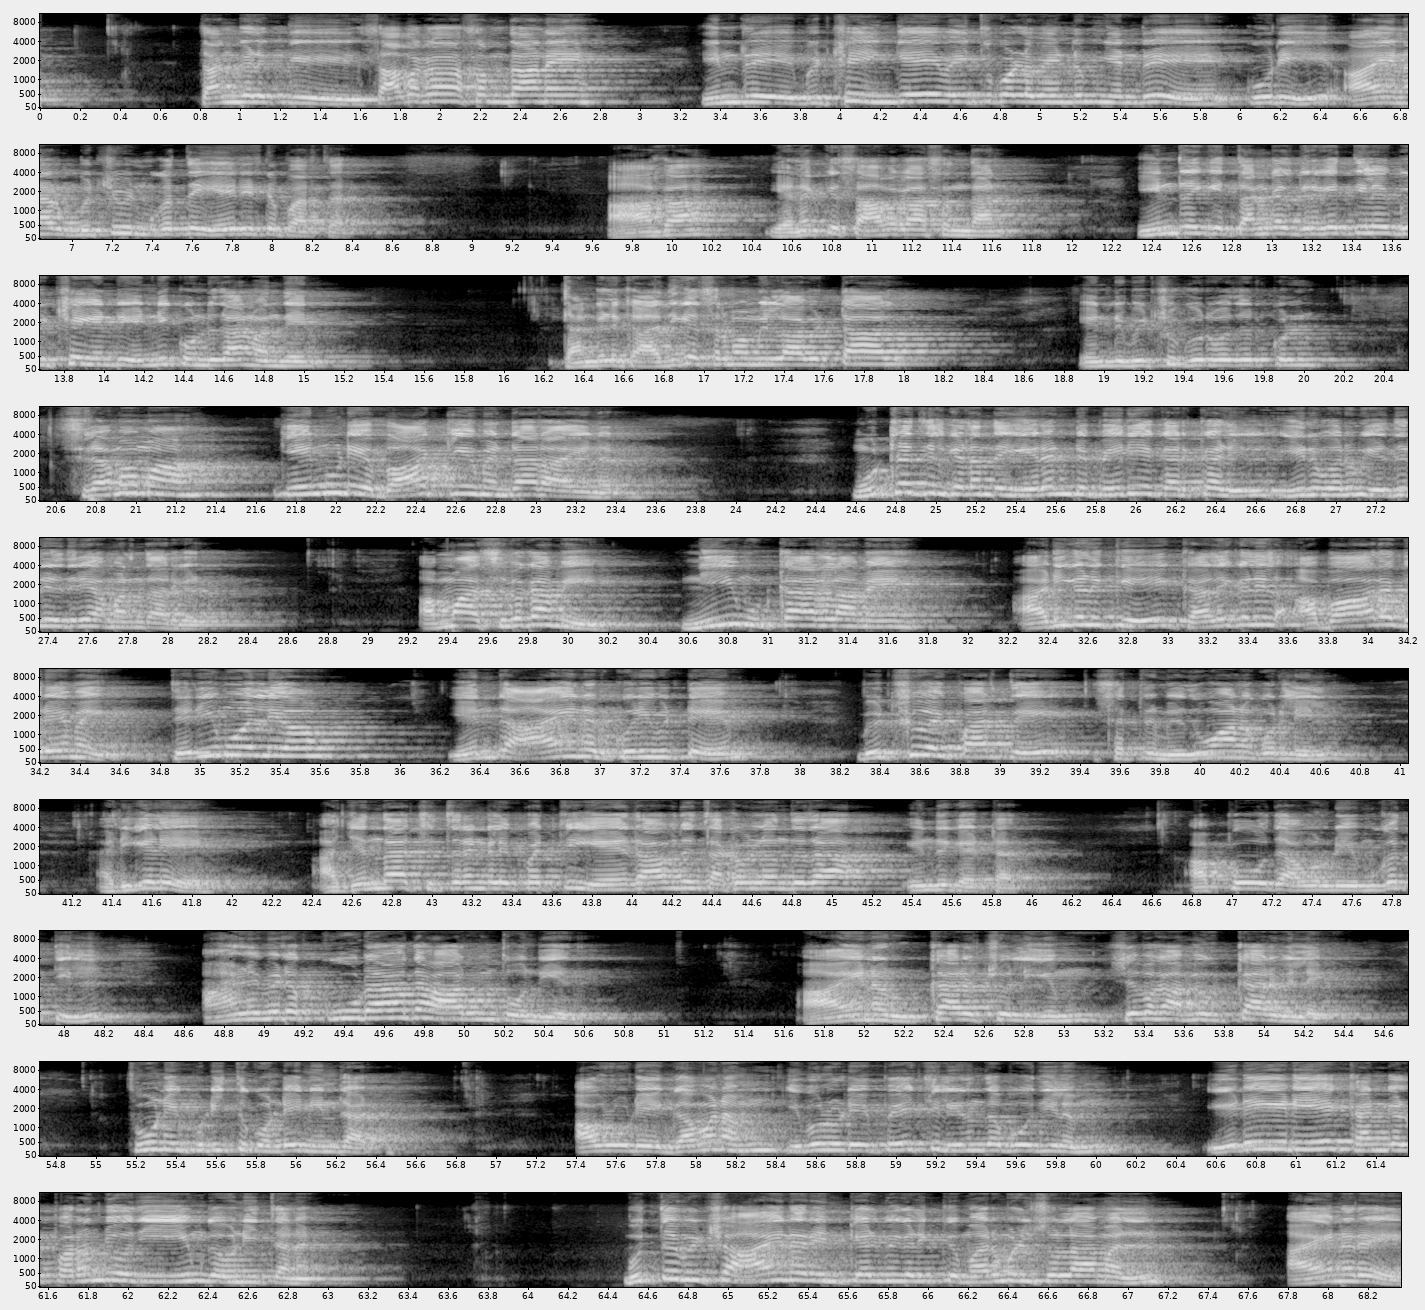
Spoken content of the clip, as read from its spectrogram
தங்களுக்கு சாவகாசம்தானே? இன்று பிட்சை இங்கேயே வைத்துக்கொள்ள வேண்டும் என்று கூறி ஆயனார் பிட்சுவின் முகத்தை ஏறிட்டு பார்த்தார். ஆகா எனக்கு சாவகாசம்தான். இன்றைக்கு தங்கள் கிரகத்திலே பிட்சை என்று எண்ணிக்கொண்டுதான் வந்தேன். தங்களுக்கு அதிக சிரமம் இல்லாவிட்டால்? என்று பிட்சு கூறுவதற்குள் சிரமமா? என்னுடைய பாக்கியம் என்றார் ஆயனர். முற்றத்தில் கிடந்த இரண்டு பெரிய கற்களில் இருவரும் எதிரெதிரே அமர்ந்தார்கள். அம்மா சிவகாமி நீயும் உட்காரலாமே. அடிகளுக்கு கலைகளில் அபார பிரேமை. தெரியுமோ இல்லையோ? என்று ஆயனர் கூறிவிட்டு பிட்சுவை பார்த்து சற்று மெதுவான குரலில் அடிகளே அஜந்தா சித்திரங்களை பற்றி ஏதாவது தகவல் வந்ததா? என்று கேட்டார். அப்போது அவருடைய முகத்தில் அளவிடக்கூடாத ஆர்வம் தோன்றியது. ஆயனர் உட்காரச் சொல்லியும் சிவகாமி உட்காரவில்லை. தூணை பிடித்து கொண்டே நின்றாள். அவளுடைய கவனம் இவளுடைய பேச்சில் இருந்த போதிலும் இடையிடையே கண்கள் பரஞ்சோதியையும் கவனித்தன. புத்தபிட்சு ஆயனரின் கேள்விகளுக்கு மறுமொழி சொல்லாமல் ஆயனரே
